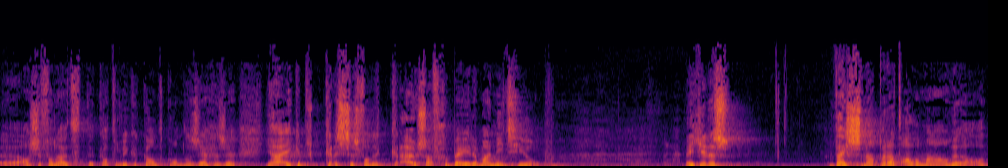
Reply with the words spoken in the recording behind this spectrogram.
uh, als je vanuit de katholieke kant komt, dan zeggen ze: Ja, ik heb Christus van het kruis afgebeden, maar niets hielp. Weet je, dus wij snappen dat allemaal wel,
